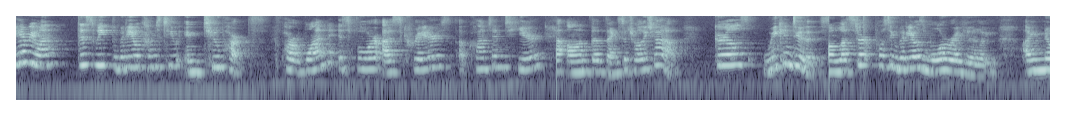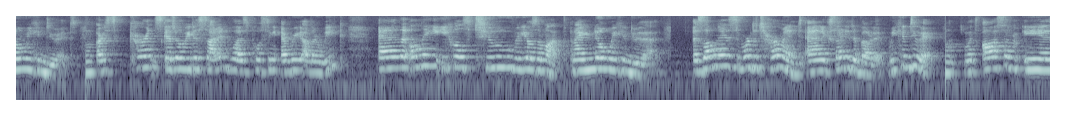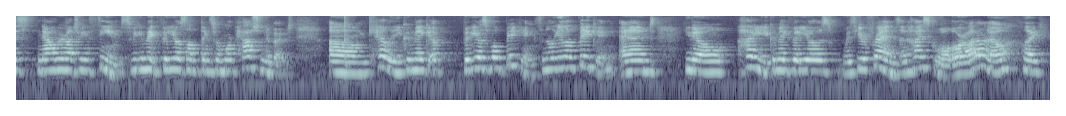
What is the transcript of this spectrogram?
Hey everyone! This week the video comes to you in two parts. Part 1 is for us creators of content here on the Thanks to Charlie channel. Girls, we can do this. Let's start posting videos more regularly. I know we can do it. Our current schedule we decided was posting every other week and that only equals two videos a month and I know we can do that. As long as we're determined and excited about it, we can do it. What's awesome is now we're not doing themes, so we can make videos on things we're more passionate about. Um, Kelly, you can make videos about baking, so know you love baking. And, you know, Heidi, you can make videos with your friends in high school, or I don't know, like,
